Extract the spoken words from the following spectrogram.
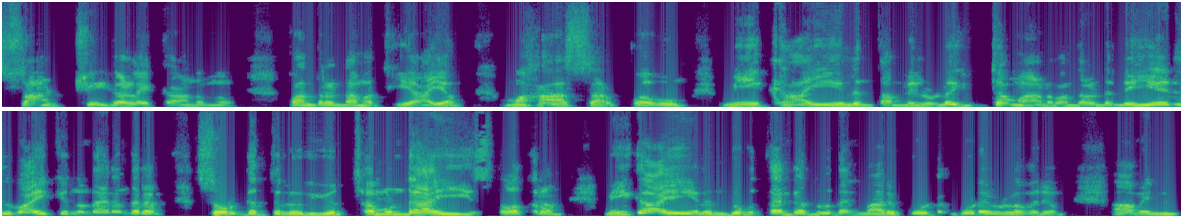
സാക്ഷികളെ കാണുന്നു. പന്ത്രണ്ടാം അധ്യായം മഹാസർപ്പവും മീഖായിലും തമ്മിലുള്ള യുദ്ധമാണ്. പന്ത്രണ്ടിന്റെ ഏഴിൽ വായിക്കുന്ന അനന്തരം സ്വർഗത്തിൽ ഒരു യുദ്ധമുണ്ടായി. സ്തോത്രം. മീഖായിലും ദൂതന്റെ ദൂതന്മാര് കൂടെ കൂടെയുള്ളവരും ആമീൻ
